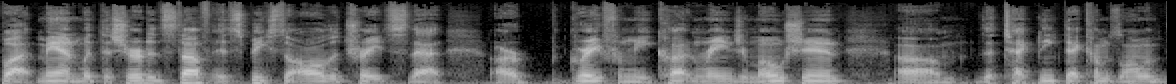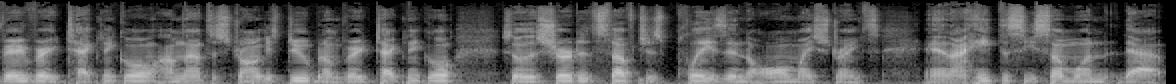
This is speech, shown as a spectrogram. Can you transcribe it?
but man, with the shirted stuff, it speaks to all the traits that are great for me: cut and range of motion, um, the technique that comes along with very very technical. I'm not the strongest dude, but I'm very technical. So the shirted stuff just plays into all my strengths, and I hate to see someone that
